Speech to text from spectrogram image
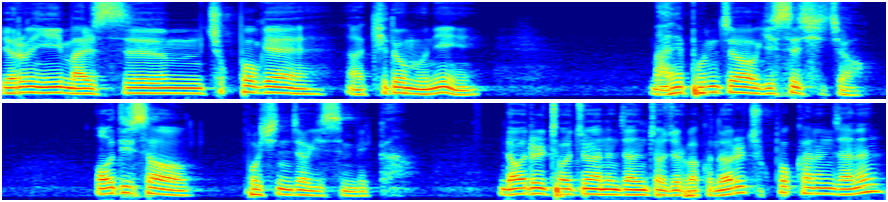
여러분 이 말씀 축복의 아, 기도문이 많이 본 적 있으시죠? 어디서 보신 적 있습니까? 너를 저주하는 자는 저주를 받고 너를 축복하는 자는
